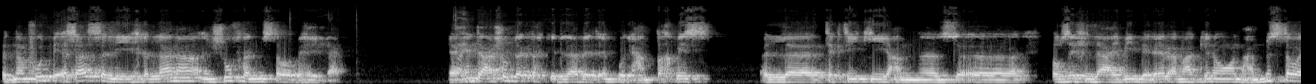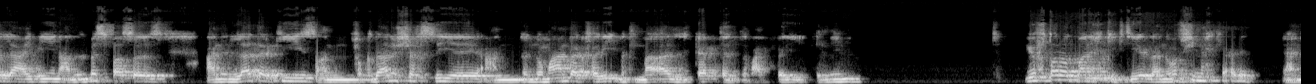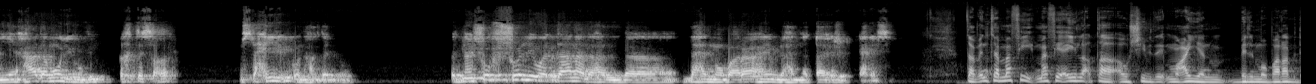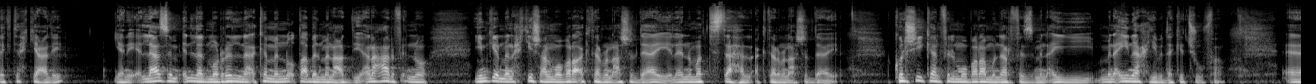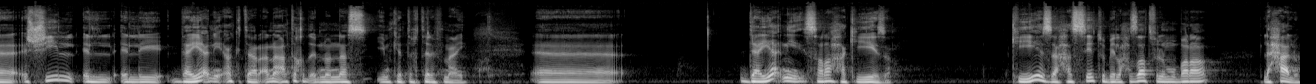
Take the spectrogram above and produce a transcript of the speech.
بدنا نفوت بأساس اللي خلانا نشوف هالمستوى بهي اللعبة. يعني طيب. انت عن شو بدك تحكي بلعبة امبولي عن تخبيص التكتيكي عن آه، توظيف اللاعبين بغير أماكنهم عن مستوى اللاعبين عن ال mis-passes عن اللا تركيز عن فقدان الشخصية عن إنه ما عندك فريق مثل ما قال الكابتن تبع الفريق كلمني يفترض ما نحكي كثير لأنه ما في شيء نحكي عليه. يعني هذا مو اليوفي باختصار. مستحيل يكون هذا اليوفي. بدنا نشوف شو اللي ودانا لهال لهالمباراة هي ولهالنتائج الكارثية. طب أنت ما في ما في أي لقطة أو شيء معين بالمباراة بدك تحكي عليه؟ يعني لازم الا نمر لنا كم من نقطة قبل ما نعدي. أنا عارف إنه يمكن ما نحكيش عن المباراة أكثر من عشر دقائق لأنه ما بتستاهل أكثر من عشر دقائق كل شيء كان في المباراة منرفز من اي من أي ناحية بدك تشوفها. آه الشيء اللي ضايقني أكثر أنا أعتقد إنه الناس يمكن تختلف معي. آه ضايقني صراحة كييزا. كييزا حسيته بلحظات في المباراة لحاله.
